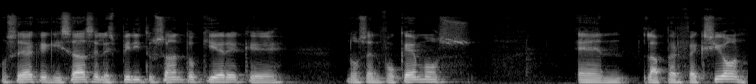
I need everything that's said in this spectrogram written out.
O sea que quizás el Espíritu Santo quiere que nos enfoquemos en la perfección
